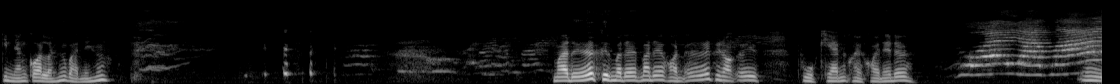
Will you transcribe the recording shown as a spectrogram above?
กินหยังก่อนล่ะฮื้อบัดนี้ฮื้อมาเด้อขึ้นมาเด้อมาเด้อขอนเอ้ยพี่น้องเอ้ยผูกแขนข่อยๆในเด้ออืม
